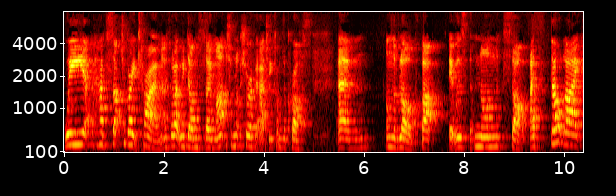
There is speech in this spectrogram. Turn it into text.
We had such a great time and I feel like we've done so much. I'm not sure if it actually comes across um, on the vlog, but it was non-stop. I felt like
